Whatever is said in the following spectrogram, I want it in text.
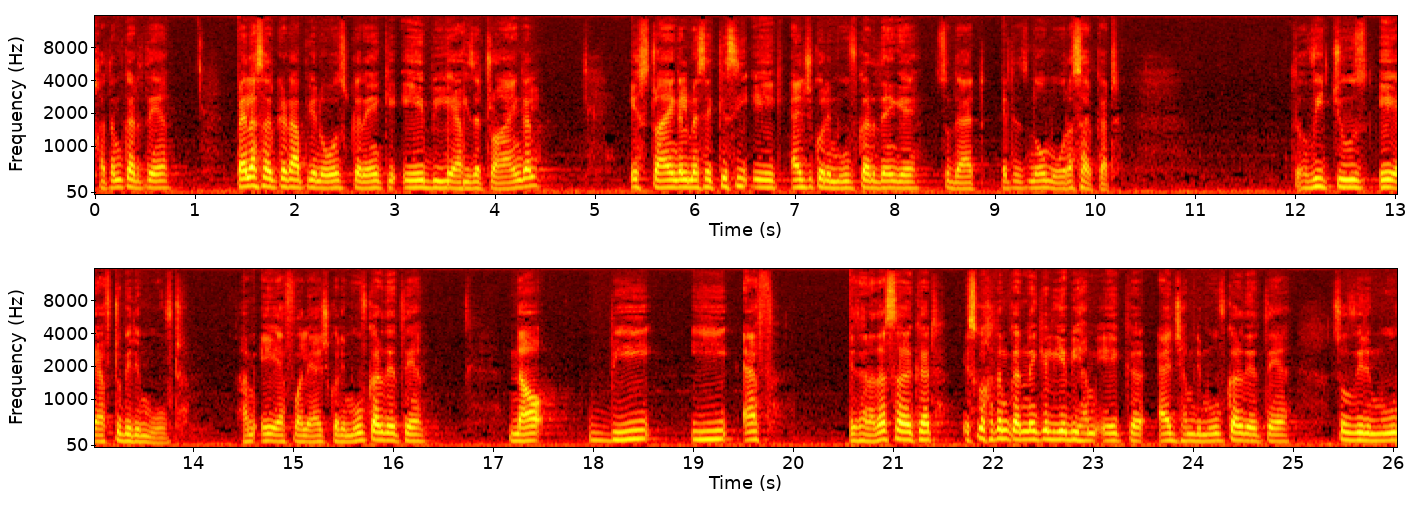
ختم کرتے ہیں پہلا سرکٹ آپ یہ نوٹ کریں کہ A B is a triangle اس ٹرائنگل میں سے کسی ایک ایج کو ریموو کر دیں گے so that it is no more a circuit تو we choose A F to be removed ہم اے ایف والے ایج کو ریموو کر دیتے ہیں نا B F is another circuit اس کو ختم کرنے کے لیے بھی ہم ایک ایج ہم ریموو کر دیتے ہیں سو وی ریموو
